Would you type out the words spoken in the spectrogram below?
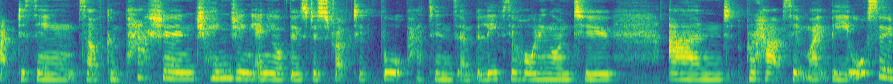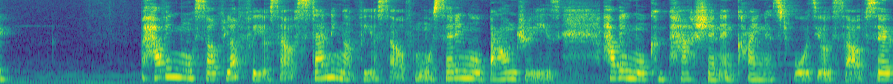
practicing self compassion, changing any of those destructive thought patterns and beliefs you're holding on to. And perhaps it might be also having more self love for yourself, standing up for yourself more, setting more boundaries, having more compassion and kindness towards yourself. So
